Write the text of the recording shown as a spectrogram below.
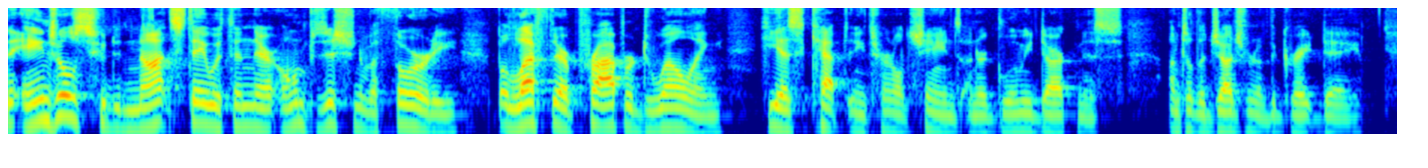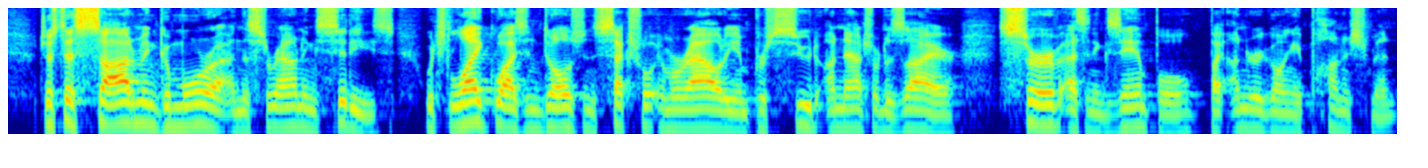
the angels who did not stay within their own position of authority, but left their proper dwelling, he has kept in eternal chains under gloomy darkness until the judgment of the great day. Just as Sodom and Gomorrah and the surrounding cities, which likewise indulged in sexual immorality and pursued unnatural desire, serve as an example by undergoing a punishment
